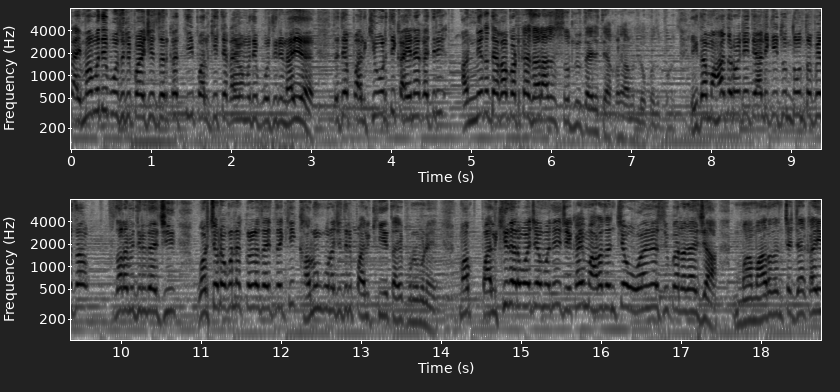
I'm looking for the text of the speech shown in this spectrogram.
टायमामध्ये पोहोचली पाहिजे. जर का ती पालखी त्या टायमामध्ये पोहोचली आहे तर त्या पालखीवरती काही ना काहीतरी अन्यथा दगापटका झाला असं समजून जायचं त्या काळामध्ये लोक एकदा महादरवाजा ते आले की इथून दोन तोफेचा सलामी दिली जायची. वरच्या लोकांना कळलं जायचं की खालून कोणाची तरी पालखी येत आहे पूर्णपणे. मग पालखी दरवाजामध्ये जे काही महाराजांच्या ओळण्या स्वीकारल्या जायच्या महाराजांच्या ज्या काही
